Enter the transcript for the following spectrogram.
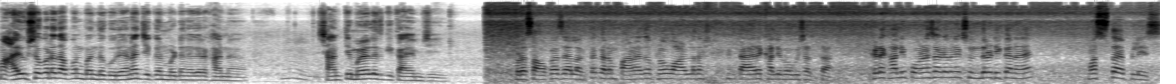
मग आयुष्यभरात आपण बंद करूया ना चिकन मटन वगैरे खाणं? शांती मिळेलच की कायमची? थोडं सावकाश जायला लागतं कारण पाण्याचा फ्लो वाढला तर टायर खाली बघू शकता. इकडे खाली पोहण्यासाठी पण एक सुंदर ठिकाण आहे. मस्त आहे प्लेस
